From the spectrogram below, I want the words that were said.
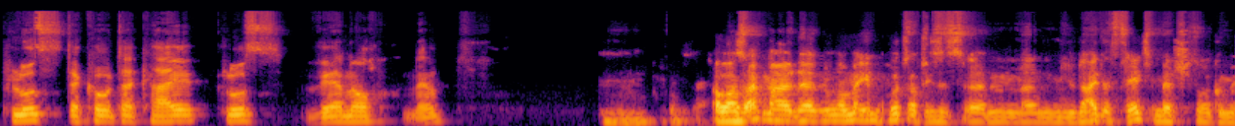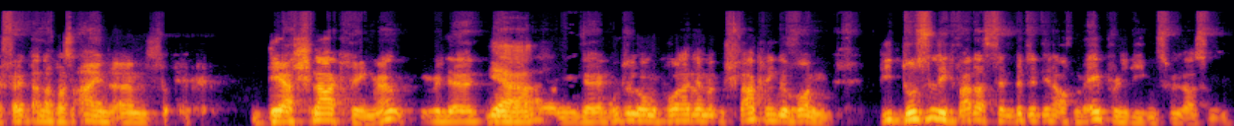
plus Dakota Kai, plus wer noch, ne? Mhm. Aber sag mal, nochmal eben kurz auf dieses ähm, ähm, United States Match zurückkommen. Mir fällt da noch was ein. Ähm, der Schlagring, ne? Der, ja. der, ähm, der gute Logan Paul hat ja mit dem Schlagring gewonnen. Wie dusselig war das denn bitte, den auf dem April liegen zu lassen?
